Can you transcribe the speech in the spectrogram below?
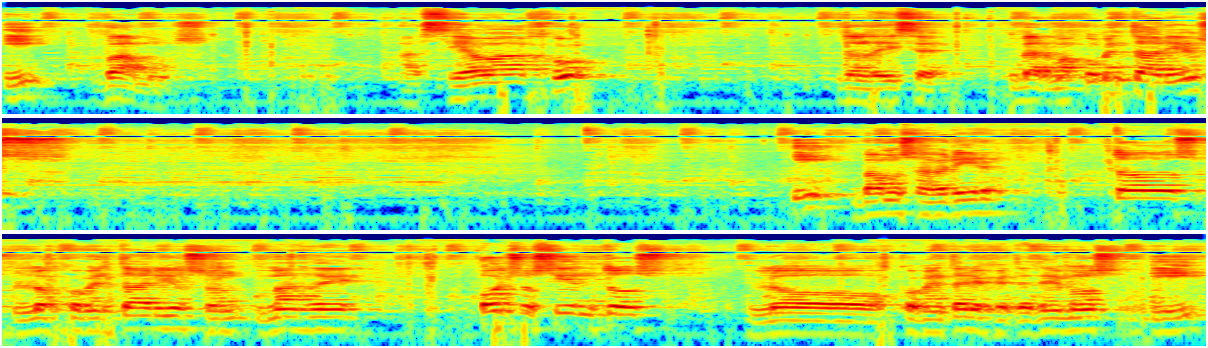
Y vamos hacia abajo, donde dice ver más comentarios. Y vamos a abrir todos los comentarios. Son más de 800 los comentarios que tenemos y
